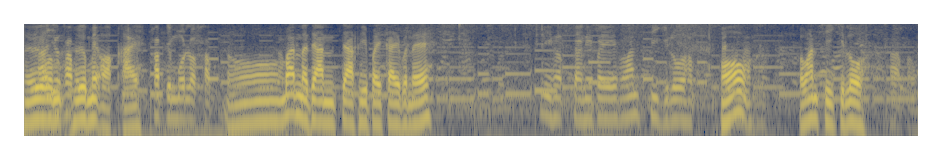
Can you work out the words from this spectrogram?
ฮืออ่าอยู่ครับฮือไม่ออกขายครับจะหมดแล้วครับอ๋อบ้านอาจารย์จากที่ไปไกลปานใดนี่ครับจากนี้ไปประมาณ4กิโลครับโอ้ประมาณ4กิโลครับผม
